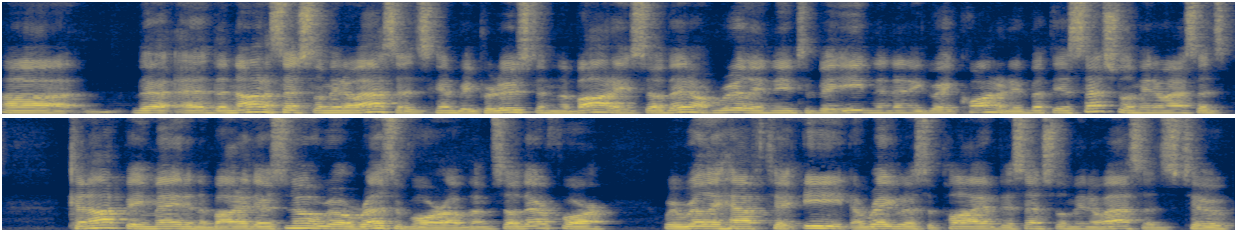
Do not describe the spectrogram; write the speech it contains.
uh, the, uh, the non-essential amino acids can be produced in the body, so they don't really need to be eaten in any great quantity. But the essential amino acids cannot be made in the body. There's no real reservoir of them, so therefore we really have to eat a regular supply of the essential amino acids to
